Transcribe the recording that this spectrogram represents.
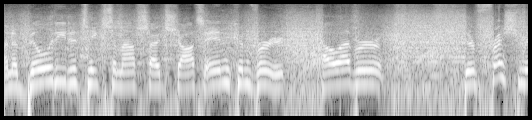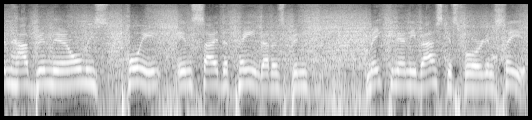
an ability to take some outside shots and convert. However, their freshmen have been the only point inside the paint that has been making any baskets for Oregon State.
